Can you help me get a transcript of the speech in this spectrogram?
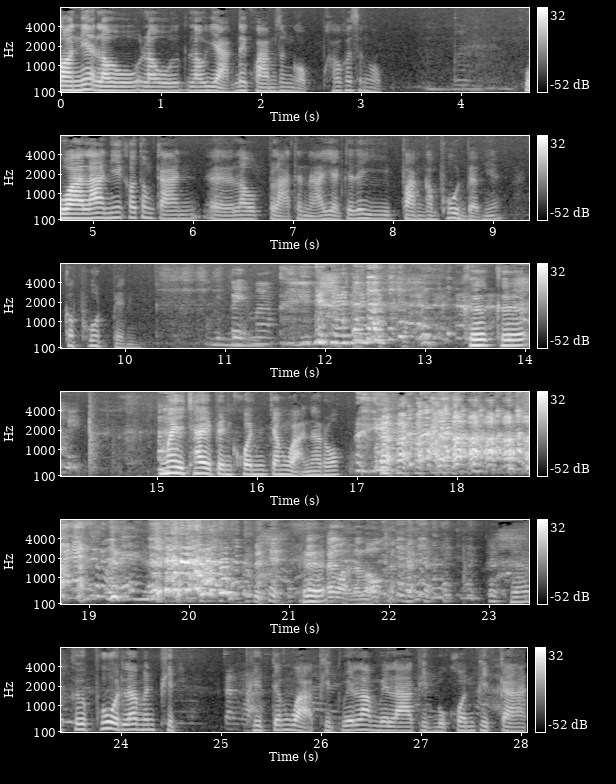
ตอนเนี้ยเราเราเราอยากได้ความสงบเขาก็สงบ วาระนี้เขาต้องการเออเราปรารถนาอยากจะได้ฟังคำพูดแบบเนี้ยก็พูดเป็นอันนี้เป๊ะมาก คือคือไม่ใช่เป็นคนจังหวะนรกอันนี้คือหนูเองคือจังหวะนรกคือคือพูดแล้วมันผิดจังหวะผิดจังหวะ ผิดเวลาเวลาผิดบุคคลผิดการ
